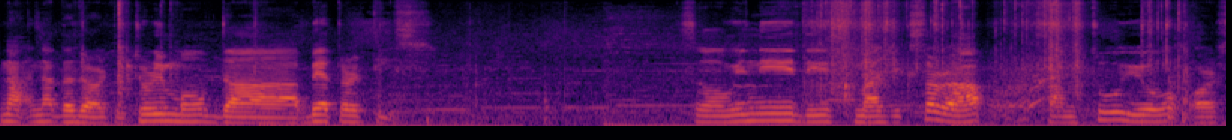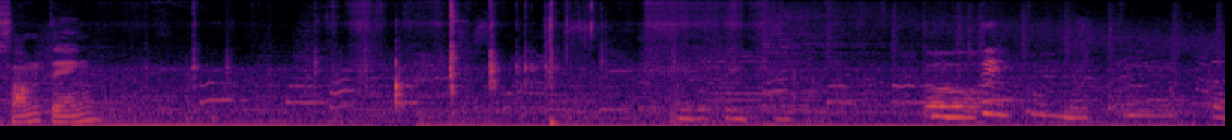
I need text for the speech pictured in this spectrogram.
not not the dirty. To remove the better taste. So we need this Magic Sarap, some tuyo or something. Hindi ko makita.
